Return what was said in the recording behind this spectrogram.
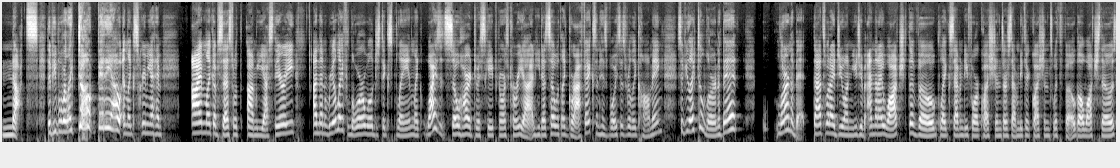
nuts. The people were like, "Don't video!" and like screaming at him. I'm like obsessed with um yes theory and then real life lore will just explain like why is it so hard to escape North Korea and he does so with like graphics and his voice is really calming. So if you like to learn a bit, learn a bit. That's what I do on YouTube. And then I watched the Vogue like 74 questions or 73 questions with Vogue. I'll watch those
